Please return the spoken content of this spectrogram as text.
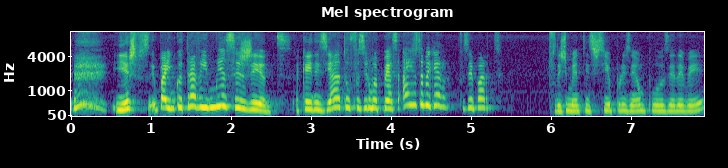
e as, pá, encontrava imensa gente a quem dizia, ah, estou a fazer uma peça, ah, eu também quero fazer parte. Felizmente existia, por exemplo, o ZDB,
